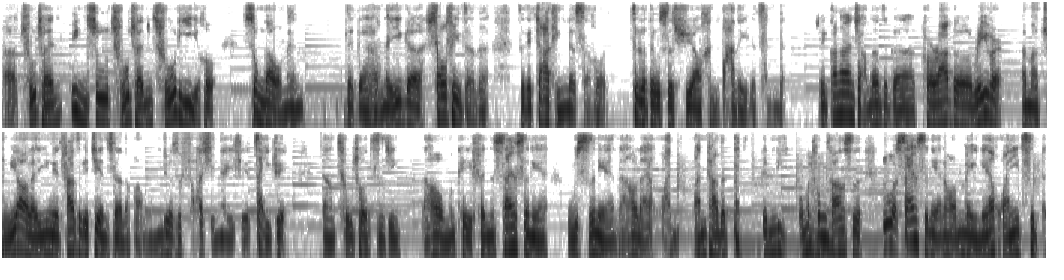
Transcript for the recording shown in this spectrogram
呃储存、运输、储存、处理以后，送到我们这个每一个消费者的这个家庭的时候，这个都是需要很大的一个成本。所以刚刚讲到这个 Colorado River，那么主要呢，因为它这个建设的话，我们就是发行了一些债券，这样筹措资金，然后我们可以分三十年。五十年，然后来还还它的本跟利。我们通常是，如果三十年的话，每年还一次本，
